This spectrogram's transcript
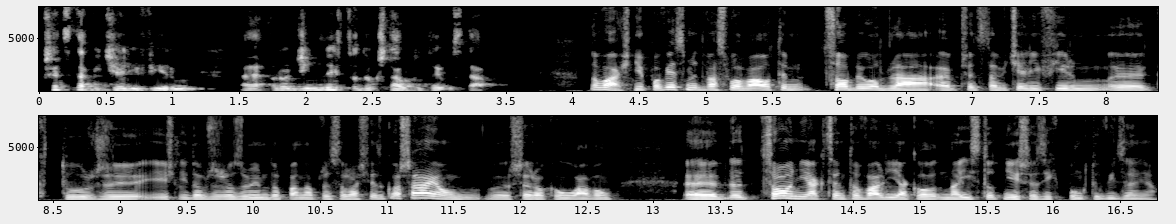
przedstawicieli firm e, rodzinnych co do kształtu tej ustawy. No właśnie, powiedzmy dwa słowa o tym, co było dla e, przedstawicieli firm, e, którzy, jeśli dobrze rozumiem, do pana profesora się zgłaszają e, szeroką ławą. Co oni akcentowali jako najistotniejsze z ich punktu widzenia?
